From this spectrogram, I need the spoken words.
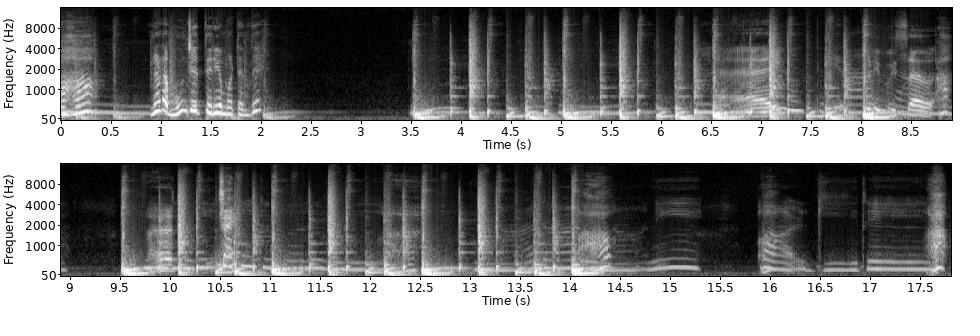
ஆஹா என்னடா மூஞ்சே தெரிய மாட்டேங்குது? எப்படி மிஸ் ஆகு ஆ, ஆ, ச்சே. ஆ, வாழ்கிறேன்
